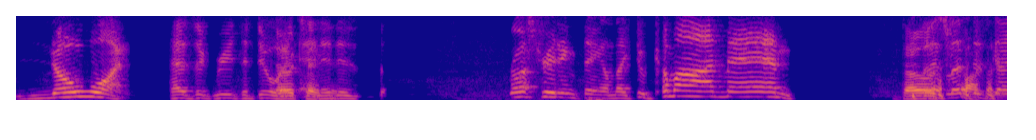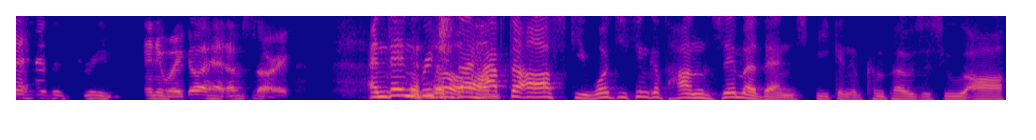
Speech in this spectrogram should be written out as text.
no one has agreed to do it. and it is the frustrating thing. I'm like, dude, come on, man. Those let, let this guy have his dream. Anyway, go ahead. I'm sorry. And then, Richard, no, um, I have to ask you, what do you think of Hans Zimmer? Then, speaking of composers who are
